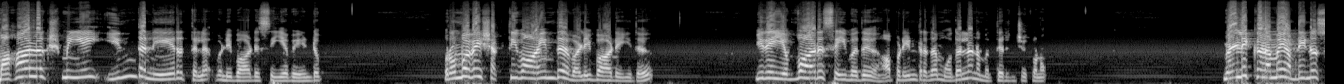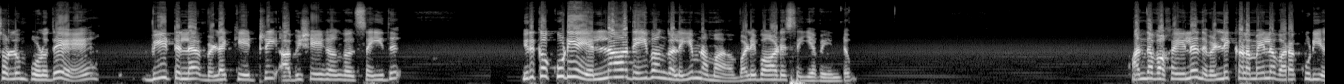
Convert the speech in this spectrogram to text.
மகாலட்சுமியை இந்த நேரத்துல வழிபாடு செய்ய வேண்டும். ரொம்பவே சக்தி வாய்ந்த வழிபாடு இது. இதை எவ்வாறு செய்வது அப்படின்றத முதல்ல நம்ம தெரிஞ்சுக்கணும். வெள்ளிக்கிழமை அப்படின்னு சொல்லும் பொழுதே வீட்டுல விளக்கேற்றி அபிஷேகங்கள் செய்து இருக்கக்கூடிய எல்லா தெய்வங்களையும் நம்ம வழிபாடு செய்ய வேண்டும். அந்த வகையில இந்த வெள்ளிக்கிழமையில வரக்கூடிய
